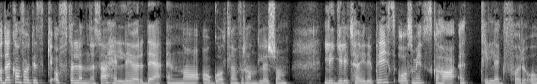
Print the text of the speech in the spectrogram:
Og det kan faktisk ofte lønne seg heller gjøre det enn å, å gå til en forhandler som ligger litt høyere i pris, og som skal ha et tillegg for å,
